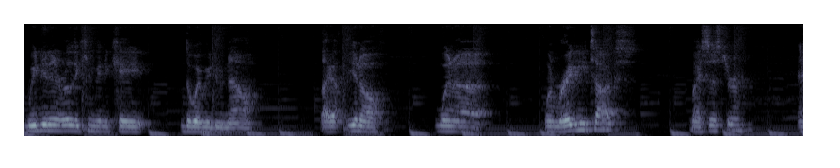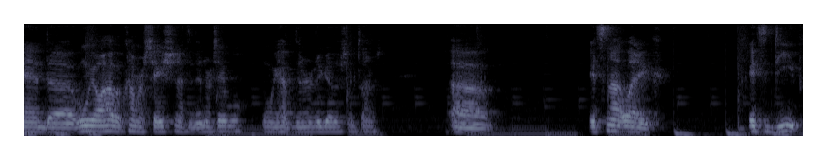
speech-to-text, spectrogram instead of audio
we didn't really communicate the way we do now. Like you know, when uh when Reggie talks, my sister, and uh, when we all have a conversation at the dinner table, when we have dinner together sometimes, uh, it's not like it's deep.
